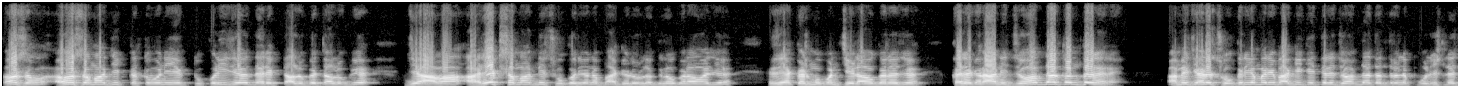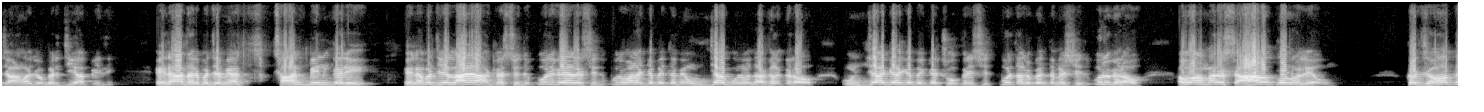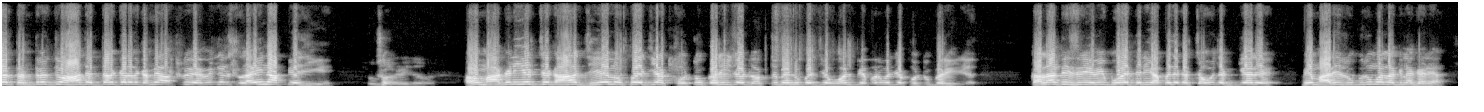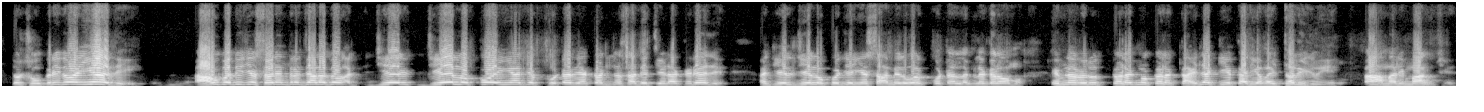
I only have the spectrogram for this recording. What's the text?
અસમ- અસામાજિક તત્વોની એક ટુકડી છે, દરેક તાલુકે તાલુકે જે આવા હરેક સમાજની છોકરીઓને ભાગેલું લગ્નો કરાવે છે. રેકર્ડમાં પણ ચેડાવ કરે છે. ખરેખર આની જવાબદાર તંત્રને અમે જ્યારે છોકરી અમારી ભાગી ગઈ ત્યારે જવાબદાર તંત્રને પોલીસને જાણવા જો અરજી આપી હતી. એના આધારે પછી અમે આ છાનબીન કરી. એના પછી લાયા એટલે સિદ્ધપુર ગયા એટલે સિદ્ધપુર વાળા કે ભાઈ તમે ઊંઝા ગુનો દાખલ કરાવો. ઊંઝા ગયા કે ભાઈ કે છોકરી સિદ્ધપુર તાલુકા તમે સિદ્ધપુર કરાવો. હવે અમારે સહારો કોનો લેવો? કે જવાબદાર તંત્ર જો હાથ અત્યાર કરે કે અમે આટલું એવિડન્સ લઈને આપીએ છીએ. હવે? માગણી એ જ છે કે આ જે લોકોએ જે આ ખોટું કર્યું છે ડોક્યુમેન્ટ ઉપર જે ઓન પેપર ઉપર જે ખોટું કર્યું છે તલાટી શ્રી એવી બોય તરી આપેલે કે ચૌદ અગિયારે મેં મારી રૂબરૂમાં લગ્ન કર્યા. તો છોકરી તો અહીંયા હતી. આવું બધું જે ષડયંત્ર ચાલે તો જે જે લોકો અહીંયા જે ખોટા રેકોર્ડ સાથે ચેડા કર્યા છે જે જે લોકો જે અહીંયા સામેલ હોય ખોટા લગ્ન કરવામાં, એમના વિરુદ્ધ કડકમાં કડક કાયદાકીય કાર્યવાહી થવી જોઈએ. આ અમારી માંગ છે.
